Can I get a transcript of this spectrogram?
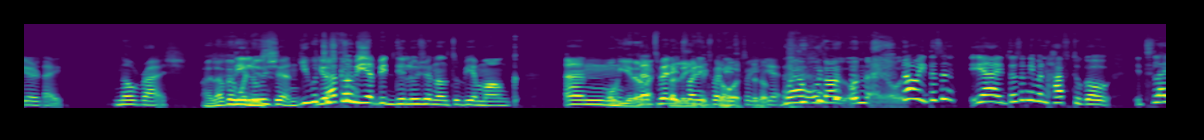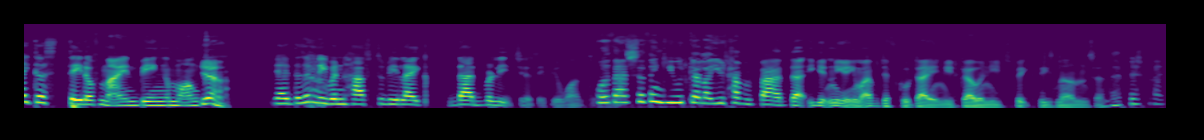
year like no rush. I love it when you s- Delusion. you just have to be a bit delusional to be a monk. And Or, you know, that's like, very believe in God 2023. yeah. Well, although uh, no, it doesn't. Yeah, it doesn't even have to go. It's like a state of mind being a monk. Yeah. Yeah, it doesn't even have to be like that religious if you want to. Well, that's the thing. You would go like you'd have a bad day. You, know, you might have a difficult day, and you'd go and you'd speak to these nuns, and they'd just be like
